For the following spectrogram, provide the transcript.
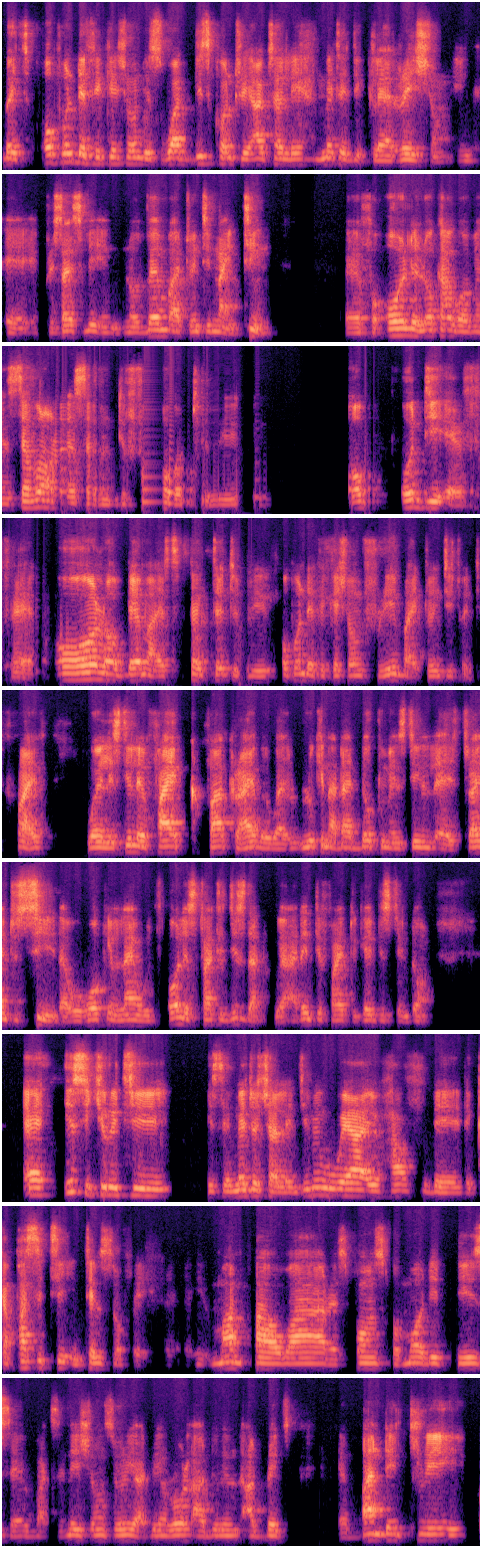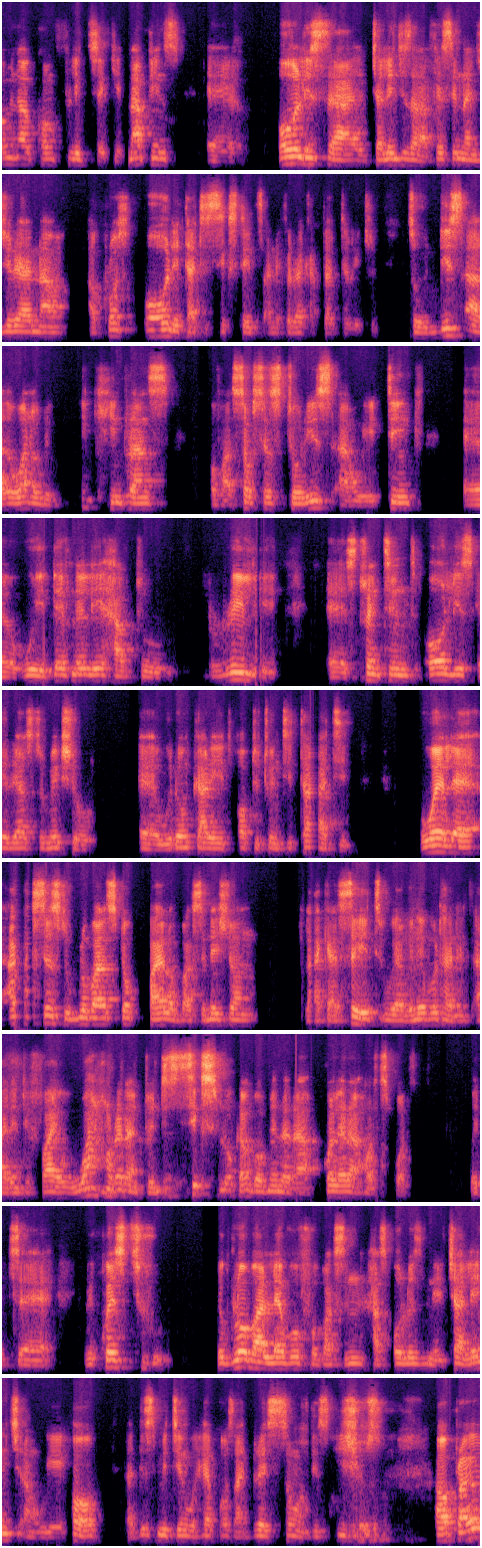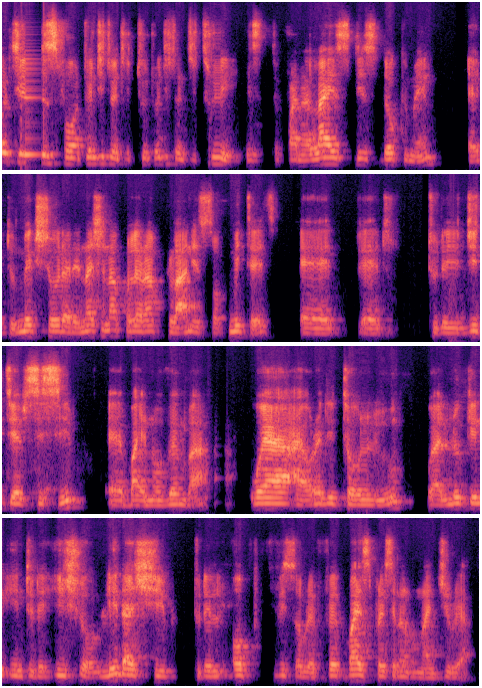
but open defecation is what this country actually made a declaration in uh, precisely in November 2019 uh, for all the local governments, 774 to be ODF. Uh, all of them are expected to be open defecation free by 2025. well, it's still a far, far cry, but we're looking at that document, still uh, trying to see that we work in line with all the strategies that we identified to get this thing done. Uh, insecurity is a major challenge, even where you have the, the capacity in terms of uh, manpower, response, commodities, uh, vaccinations, when you are doing rollout, doing outbreaks, uh, banditry, communal conflicts, uh, kidnappings, uh, all these uh, challenges that are facing Nigeria now across all the 36 states and the Federal Capital Territory. So these are one of the big hindrance of our success stories, and we think uh, we definitely have to really uh, strengthen all these areas to make sure uh, we don't carry it up to 2030. Well, uh, access to global stockpile of vaccination, like I said, we have been able to identify 126 local government that are cholera hotspots. But uh, request to the global level for vaccine has always been a challenge, and we hope that this meeting will help us address some of these issues. Our priorities for 2022-2023 is to finalize this document uh, to make sure that the National Cholera Plan is submitted uh, uh, to the GTFCC uh, by November, where I already told you, we're looking into the issue of leadership to the office of the Vice President of Nigeria.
